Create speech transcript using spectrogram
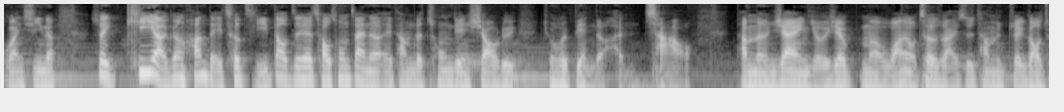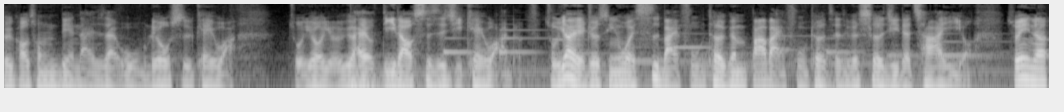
关系呢，所以 Kia 跟 Hyundai 车子一到这些超充站呢，诶，他们的充电效率就会变得很差哦。他们现在有一些网友测出来是，他们最高最高充电还是在五六十 k 瓦。左右有一个还有低到四十几 k 瓦的，主要也就是因为四百伏特跟八百伏特的这个设计的差异哦，所以呢，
